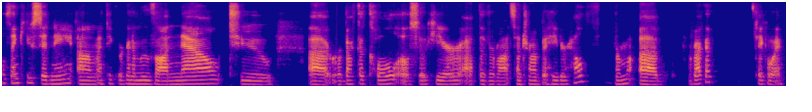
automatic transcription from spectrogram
Well, thank you, Sydney. Um, I think we're going to move on now to uh, Rebecca Cole, also here at the Vermont Center on Behavior Health. Vermo- uh, Rebecca, take away.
